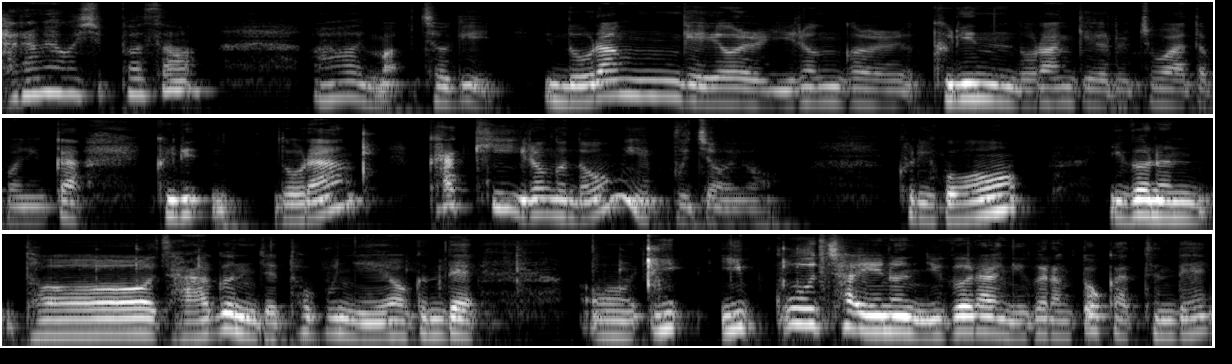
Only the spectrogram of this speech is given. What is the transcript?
자랑하고 싶어서 아, 막 저기 노란 계열 이런 걸 그린 노란 계열을 좋아하다 보니까 그린 노랑 카키 이런 거 너무 예쁘죠요. 그리고 이거는 더 작은 이제 토분이에요. 근데 어, 이, 입구 차이는 이거랑 이거랑 똑같은데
